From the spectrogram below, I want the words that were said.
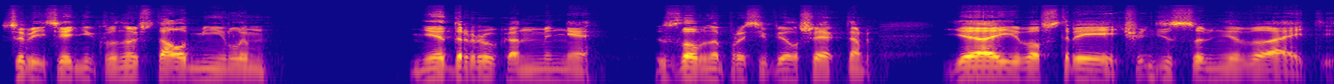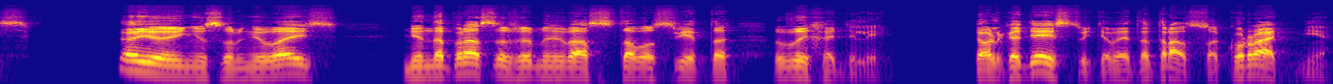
Собеседник вновь стал милым. Не друг он мне, злобно просипел Шекнер. Я его встречу, не сомневайтесь. А я и не сомневаюсь. Не напрасно же мы вас с того света выходили. Только действуйте в этот раз аккуратнее.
